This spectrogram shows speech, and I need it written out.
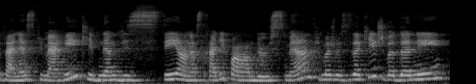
Vanessa et Marie, qui venaient me visiter en Australie pendant deux semaines. Puis moi, je me suis dit, OK, je vais donner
